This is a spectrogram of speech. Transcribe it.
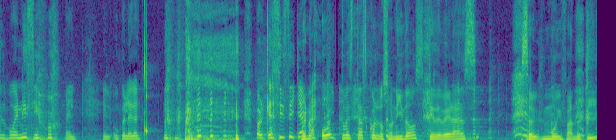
Es buenísimo. El, el ukulele. Porque así se llama. Bueno, hoy tú estás con los sonidos que de veras soy muy fan de ti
